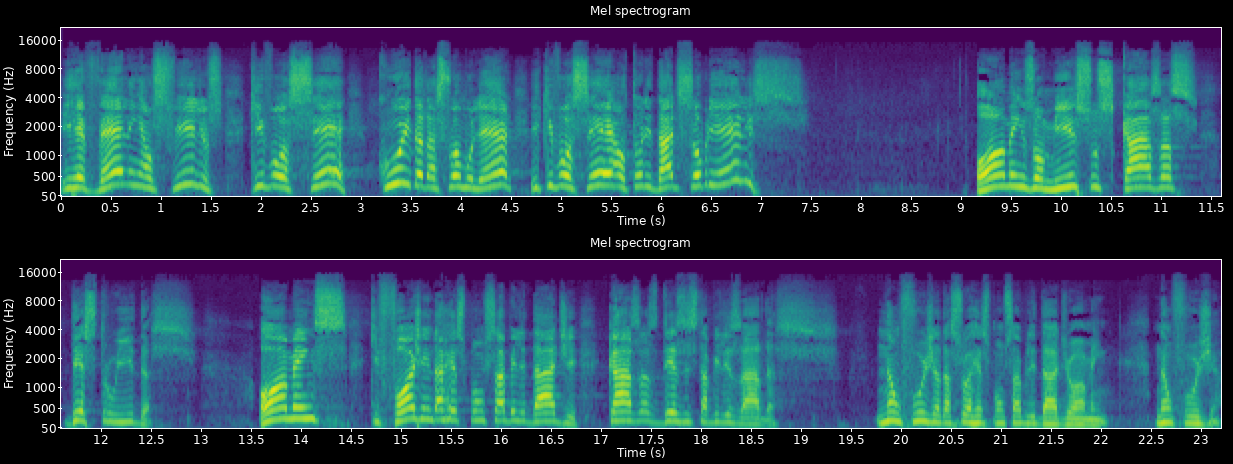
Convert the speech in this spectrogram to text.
e revelem aos filhos que você cuida da sua mulher e que você é autoridade sobre eles. Homens omissos, casas destruídas. Homens que fogem da responsabilidade, casas desestabilizadas. Não fuja da sua responsabilidade, homem. Não fuja.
